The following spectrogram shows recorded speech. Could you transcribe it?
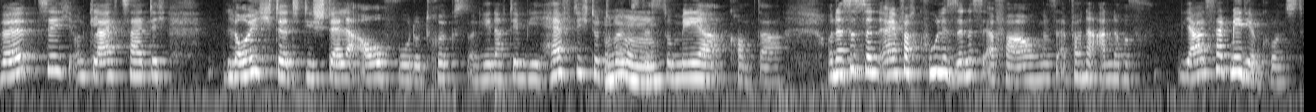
wölbt sich und gleichzeitig leuchtet die Stelle auf, wo du drückst. Und je nachdem, wie heftig du drückst, mm. desto mehr kommt da. Und das sind einfach coole Sinneserfahrungen. Das ist einfach eine andere, ja, es ist halt Medienkunst.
